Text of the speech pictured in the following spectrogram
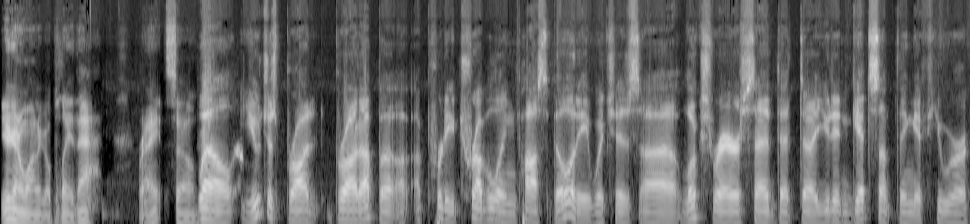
You're to want to go play that, right? So, Well, you just brought brought up a, a pretty troubling possibility, which is uh, LooksRare said that uh, you didn't get something if you were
